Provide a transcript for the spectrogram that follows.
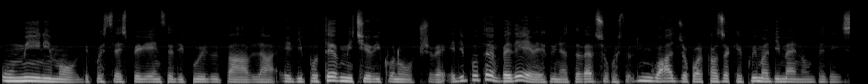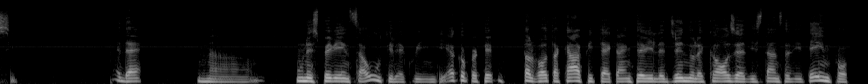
un minimo di queste esperienze di cui lui parla e di potermici riconoscere e di poter vedere quindi attraverso questo linguaggio qualcosa che prima di me non vedessi. Ed è una, un'esperienza utile quindi. Ecco perché talvolta capita che anche rileggendo le cose a distanza di tempo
